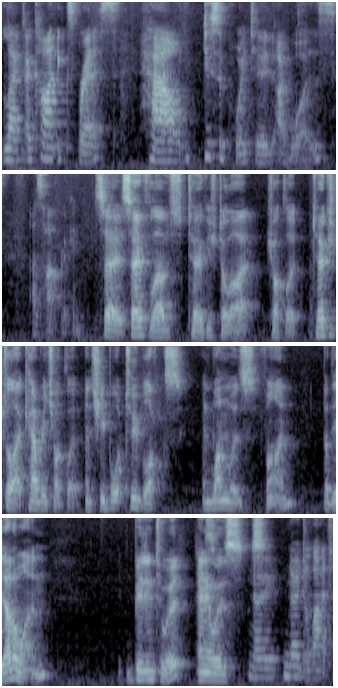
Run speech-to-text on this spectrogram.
like I can't express how disappointed I was. I was heartbroken. So Soph loves Turkish delight chocolate, Turkish delight Cadbury chocolate, and she bought two blocks, and one was fine, but the other one bit into it, and it was No no delight.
